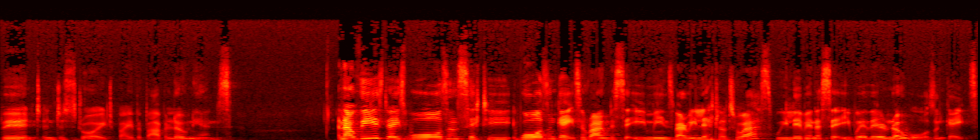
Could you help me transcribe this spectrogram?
burnt and destroyed by the Babylonians. Now, these days, walls and, city, walls and gates around a city means very little to us. We live in a city where there are no walls and gates.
